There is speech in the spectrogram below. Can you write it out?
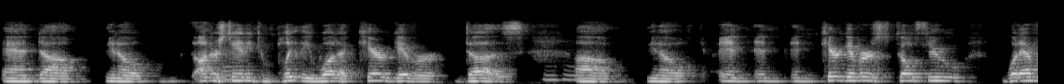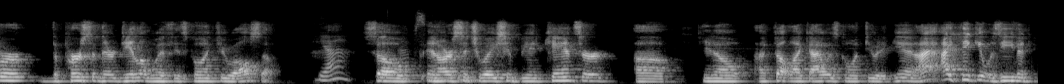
and um, you know, understanding completely what a caregiver does. Mm-hmm. Um, you know, and and and caregivers go through whatever the person they're dealing with is going through, also. Yeah. So absolutely. in our situation, being cancer, um, you know, I felt like I was going through it again. I, I think it was even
